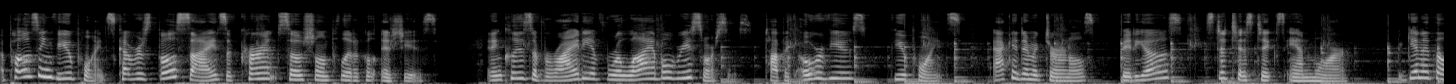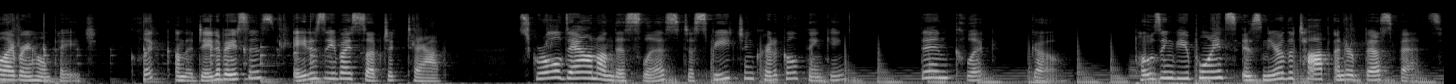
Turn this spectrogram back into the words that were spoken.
Opposing Viewpoints covers both sides of current social and political issues. It includes a variety of reliable resources, topic overviews, viewpoints, academic journals, videos, statistics, and more. Begin at the library homepage. Click on the Databases A to Z by Subject tab. Scroll down on this list to Speech and Critical Thinking, then click Go. Opposing Viewpoints is near the top under Best Bets,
